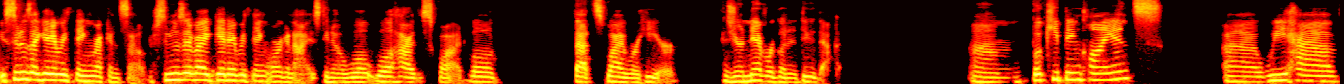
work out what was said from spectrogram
as soon as I get everything reconciled, or as soon as I get everything organized, you know, we'll we'll hire the squad. Well, that's why we're here, because you're never going to do that. Um, bookkeeping clients, uh, we have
